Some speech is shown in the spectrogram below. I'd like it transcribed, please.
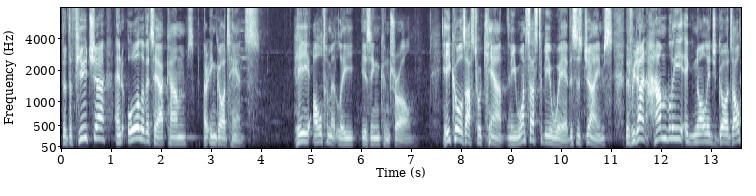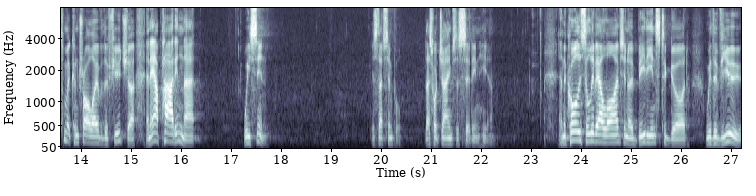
that the future and all of its outcomes are in God's hands. He ultimately is in control. He calls us to account and he wants us to be aware, this is James, that if we don't humbly acknowledge God's ultimate control over the future and our part in that, we sin. It's that simple. That's what James has said in here. And the call is to live our lives in obedience to God with a view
